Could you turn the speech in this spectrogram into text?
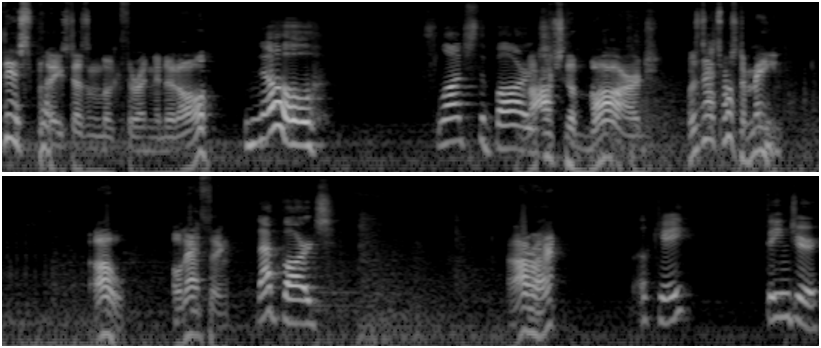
This place doesn't look threatening at all. No. Let's launch the barge. Launch the barge. What's that supposed to mean? Oh, oh, that thing. That barge. All right. Okay. Danger.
